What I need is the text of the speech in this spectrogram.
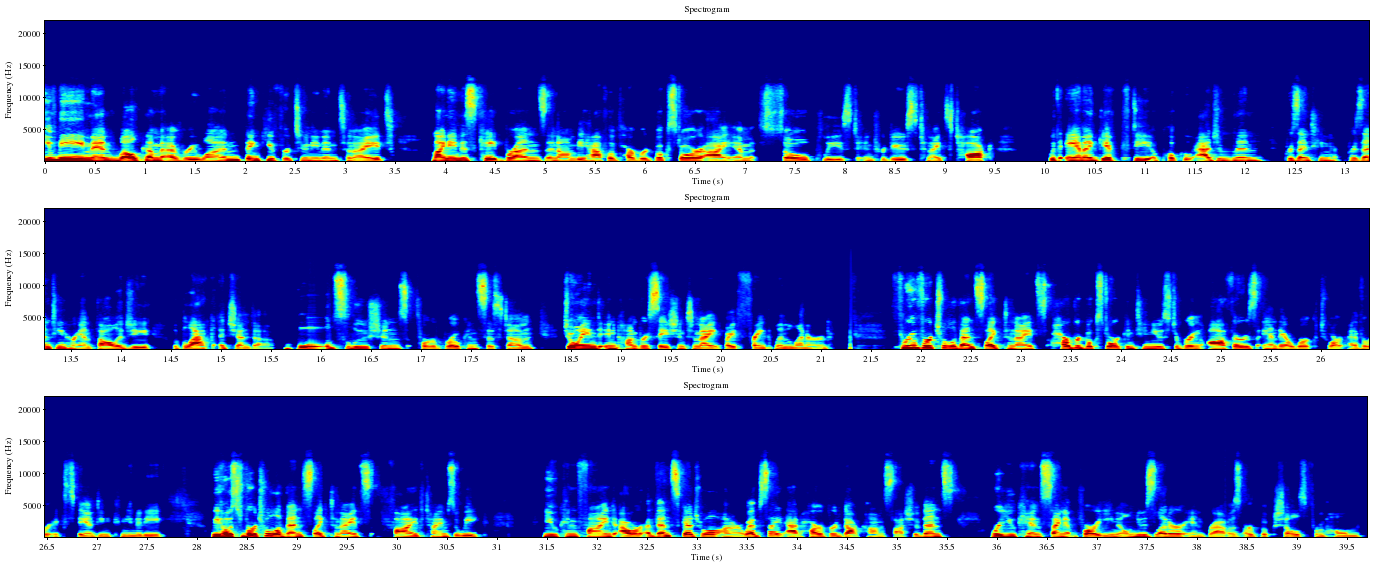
Evening and welcome, everyone. Thank you for tuning in tonight. My name is Kate Bruns, and on behalf of Harvard Bookstore, I am so pleased to introduce tonight's talk with Anna Gifty Opoku Agyeman, presenting, presenting her anthology, The Black Agenda Bold Solutions for a Broken System, joined in conversation tonight by Franklin Leonard. Through virtual events like tonight's, Harvard Bookstore continues to bring authors and their work to our ever expanding community. We host virtual events like tonight's five times a week. You can find our event schedule on our website at harvard.com slash events, where you can sign up for our email newsletter and browse our bookshelves from home.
